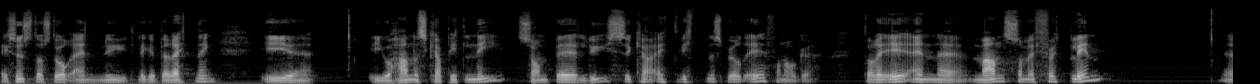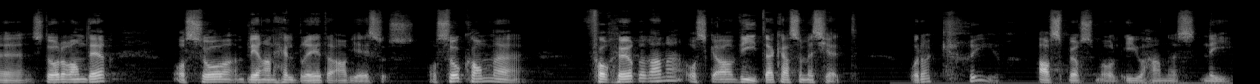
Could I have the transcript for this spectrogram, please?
Jeg syns det står en nydelig beretning i eh, i Johannes kapittel 9 som belyser hva et vitnesbyrd er for noe. Det er en eh, mann som er født blind, eh, står det om der, og så blir han helbredet av Jesus. Og Så kommer forhørerne og skal vite hva som er skjedd. Og det kryr av spørsmål i Johannes 9.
